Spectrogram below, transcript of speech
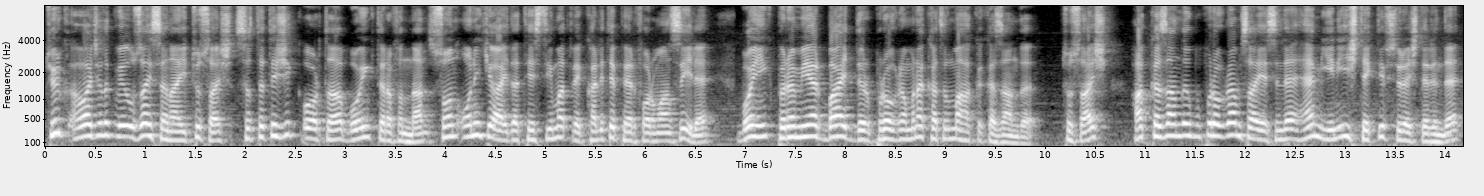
Türk Havacılık ve Uzay Sanayi TUSAŞ, stratejik ortağı Boeing tarafından son 12 ayda teslimat ve kalite performansı ile Boeing Premier Bidder programına katılma hakkı kazandı. TUSAŞ, hak kazandığı bu program sayesinde hem yeni iş teklif süreçlerinde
